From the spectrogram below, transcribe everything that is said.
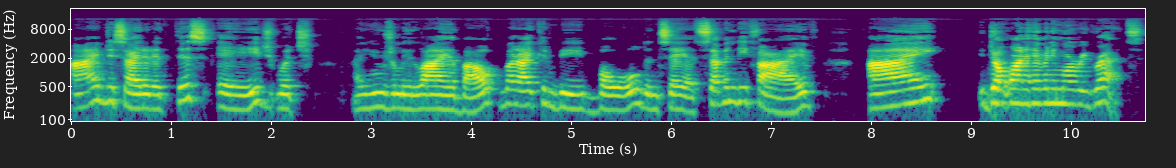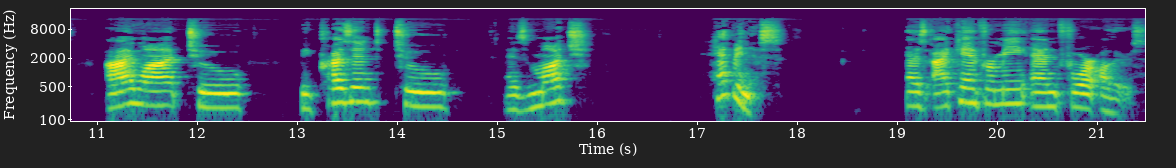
I've decided at this age, which I usually lie about, but I can be bold and say at 75, I don't want to have any more regrets. I want to be present to as much happiness as I can for me and for others.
